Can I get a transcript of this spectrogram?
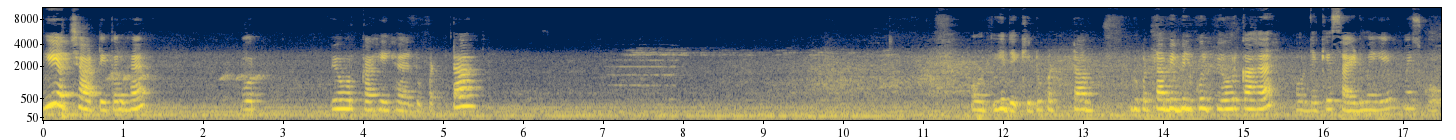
ही अच्छा आर्टिकल है। और प्योर का ही है दुपट्टा। और ये देखिए, दुपट्टा दुपट्टा भी बिल्कुल प्योर का है। और देखिए, साइड में ये मैं इसको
